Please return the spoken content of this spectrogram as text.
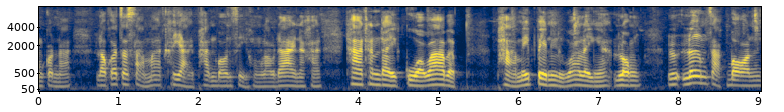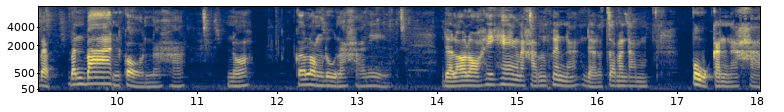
ำก่อนนะ เราก็จะสามารถขยายพันธุ์บอลสีของเราได้นะคะ ถ้าท่านใดกลัวว่าแบบผ่าไม่เป็นหรือว่าอะไรเงี้ย ลองเริ่มจากบอลแบบบ้านๆก่อนนะคะเนาะก็ลองดูนะคะนี่ เดี๋ยวเรารอให้แห้งนะคะเพื่อนๆนะ เดี๋ยวเราจะมานำปลูกกันนะคะ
